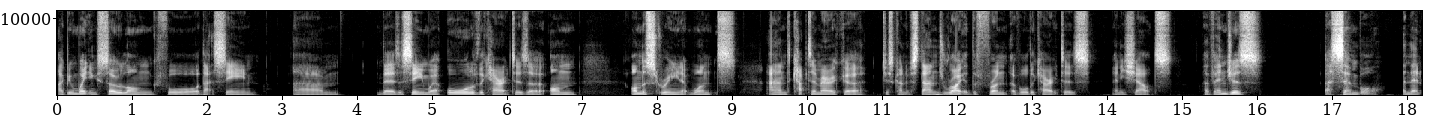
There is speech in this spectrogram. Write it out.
I've been waiting so long for that scene um, there's a scene where all of the characters are on on the screen at once, and Captain America just kind of stands right at the front of all the characters, and he shouts, "Avengers, assemble!" And then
